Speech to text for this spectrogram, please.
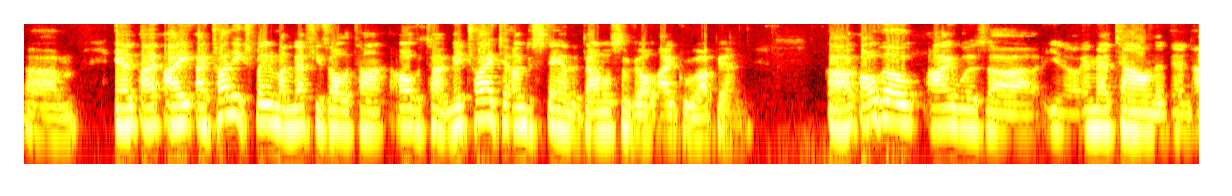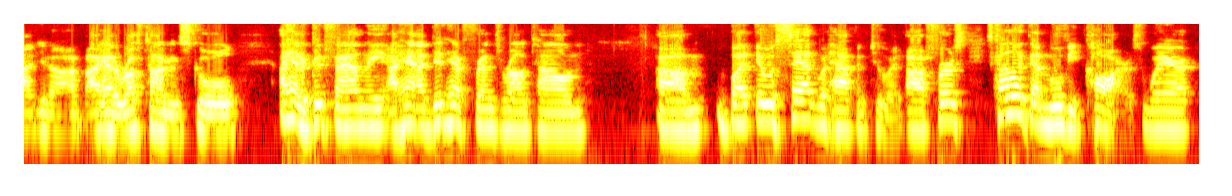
um, and I, I, I try to explain to my nephews all the time. All the time, they try to understand the Donaldsonville I grew up in. Uh, although I was, uh, you know, in that town, and, and I, you know, I, I had a rough time in school. I had a good family. I had, I did have friends around town, um, but it was sad what happened to it. Uh, first, it's kind of like that movie Cars, where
